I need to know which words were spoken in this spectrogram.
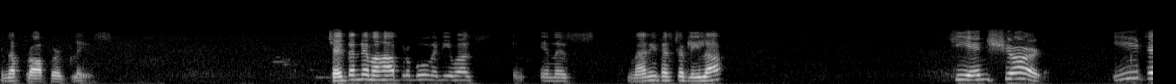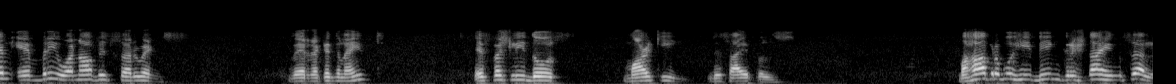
in a proper place. Chaitanya mahaprabhu when he was in, in his manifested leela he ensured each and every one of his servants were recognized especially those marquee disciples. Mahaprabhu he being krishna himself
